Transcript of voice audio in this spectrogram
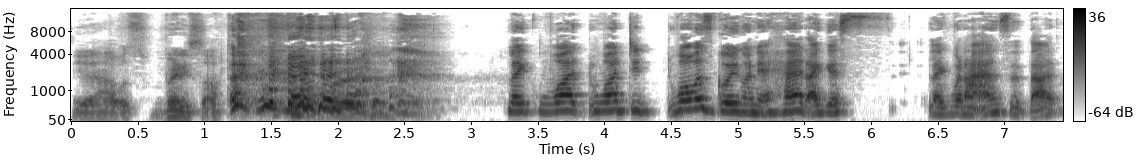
Yeah, I was very soft. very shocking. Like, what, what did, what was going on in your head? I guess, like when I answered that.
